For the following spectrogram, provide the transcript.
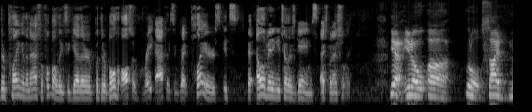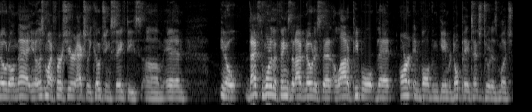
they're playing in the National Football League together, but they're both also great athletes and great players. It's elevating each other's games exponentially. Yeah, you know, uh, little side note on that. You know, this is my first year actually coaching safeties, um, and you know that's one of the things that I've noticed that a lot of people that aren't involved in the game or don't pay attention to it as much,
